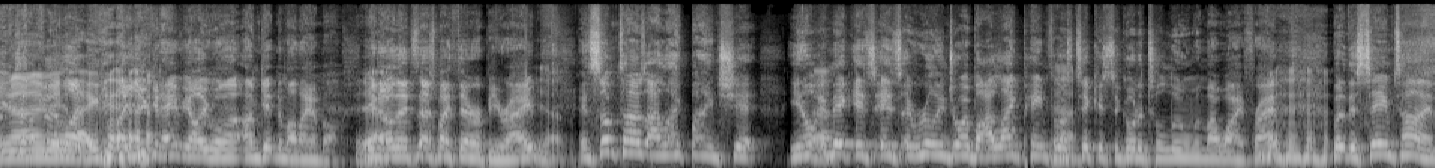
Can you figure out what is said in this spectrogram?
You know what I mean? like, Like, like you can hate me all you want. I'm getting to my Lambo. You know, that's that's my therapy, right? Yeah. And sometimes I like buying shit. You know, Yeah. it make it's it's really enjoyable. I like paying for those tickets to go to Tulum with my wife, right? but at the same time,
